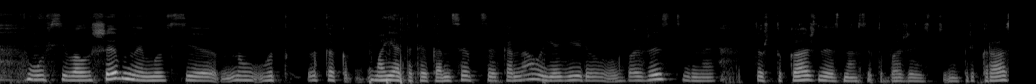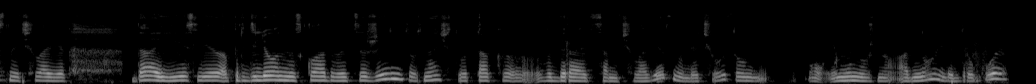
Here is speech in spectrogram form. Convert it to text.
мы все волшебные, мы все, ну вот как моя такая концепция канала, я верю в божественное, то, что каждый из нас это божественный, прекрасный человек. Да, и если определенно складывается жизнь, то значит вот так э, выбирает сам человек, ну для чего-то он, ну, ему нужно одно или другое,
